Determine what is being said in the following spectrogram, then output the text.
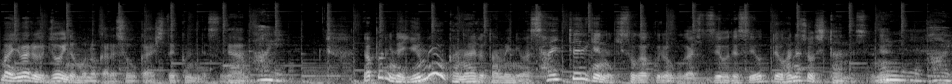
まあ、いわゆる上位のものから紹介していくんですがはいやっぱりね夢を叶えるためには最低限の基礎学力が必要ですよっていうお話をしたんですよね。おーはい。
